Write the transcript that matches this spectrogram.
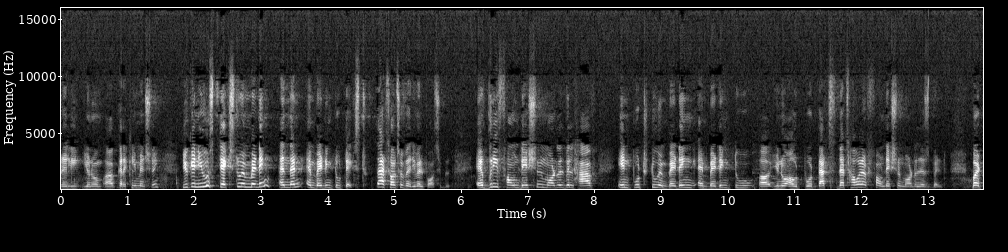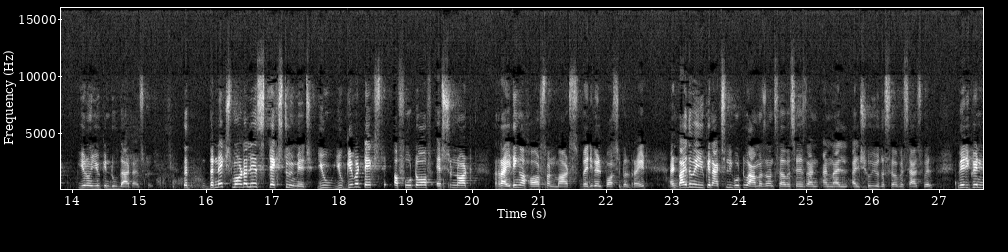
really, you know, uh, correctly mentioning, you can use text to embedding and then embedding to text. That's also very well possible. Every foundational model will have input to embedding, embedding to, uh, you know, output. That's, that's how a foundational model is built. But, you know, you can do that as well. The, the next model is text to image. You, you give a text, a photo of astronaut riding a horse on Mars. Very well possible, right? And by the way, you can actually go to Amazon services, and, and I'll, I'll show you the service as well, where you can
